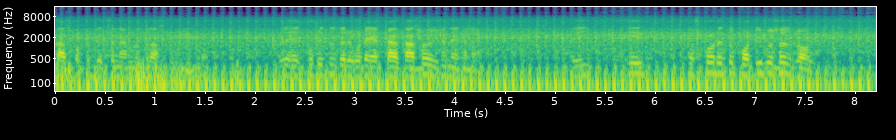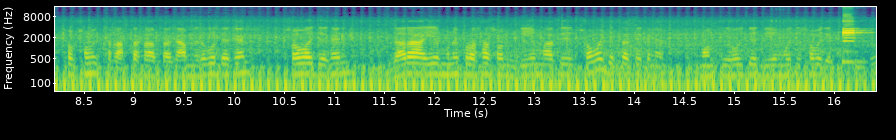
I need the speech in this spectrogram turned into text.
কাজ করতে এক কোটি তো ধরে গোটা এক টাকা কাজও এখানে এই এই তো জল। সব সময় খা- রাস্তা খারাপ থাকে। দেখেন সবাই দেখেন, যারা এর মনে প্রশাসন ডিএম আছে, সবাই দেখতেছে এখানে। মন্ত্রী হইতে ডিএম হইতে সবাই দেখতেছে কিন্তু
